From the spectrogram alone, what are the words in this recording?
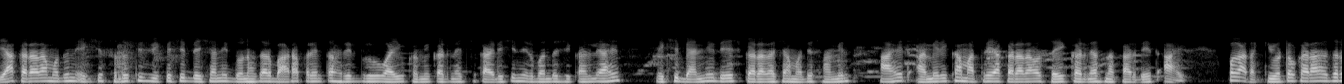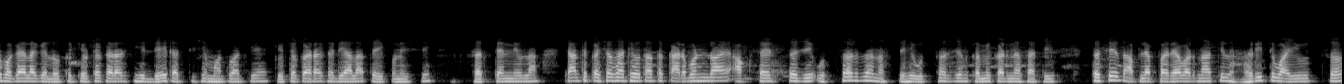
या करारामधून एकशे सदोतीस विकसित देशांनी दोन हजार बारापर्यंत हरितगृह वायू कमी करण्याचे कायदेशीर निर्बंध स्वीकारले आहे एकशे ब्याण्णव देश कराराच्या मध्ये सामील आहेत. अमेरिका मात्र या करारावर सही करण्यास नकार देत आहे. बघा आता क्योटो करार जर बघायला गेलो तर क्योटो करारची ही डेट अतिशय महत्त्वाची आहे. क्योटो करार कधी आला? तर एकोणीसशे सत्त्याण्णवला त्यानंतर कशासाठी होता? तर कार्बन डायऑक्साईडचं जे उत्सर्जन असते हे उत्सर्जन कमी करण्यासाठी तसेच आपल्या पर्यावरणातील हरित वायूचं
